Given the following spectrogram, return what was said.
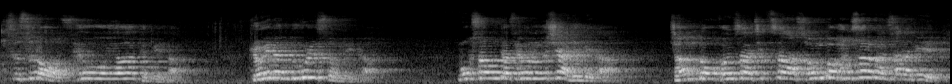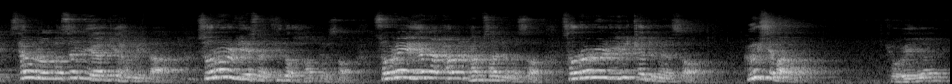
스스로 세워야 됩니다. 교회는 누구를 세웁니까? 목사 혼자 세우는 것이 아닙니다. 장도, 권사, 집사, 성도 한 사람 한 사람이 세우는 것을 이야기합니다. 서로를 위해서 기도하면서 서로의 연약함을 감싸주면서 서로를 일으켜주면서 그것이 바로 교회의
